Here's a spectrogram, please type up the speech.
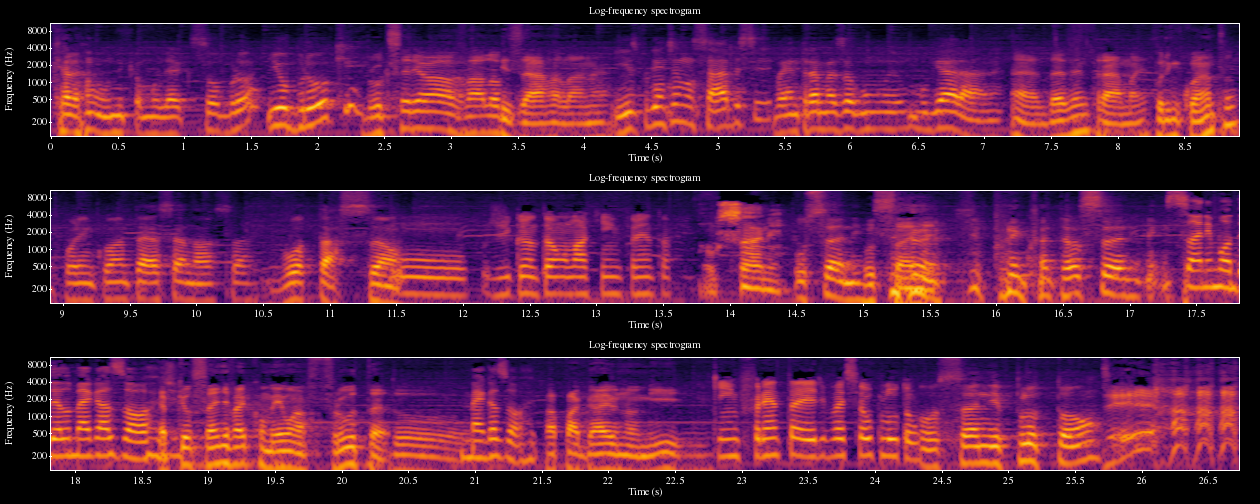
que era a única mulher que sobrou. E o Brook. Brook seria o avalo bizarro lá, né? Isso porque a gente não sabe se vai entrar mais algum Mugiará, né? É, deve entrar, mas por enquanto. Por enquanto, essa é a nossa votação. O gigantão lá que enfrenta. O Sunny. O Sunny. O Sunny. Por enquanto é o Sunny. Sunny modelo Megazord. É porque o Sunny vai comer uma fruta do Megazord. papagaio no Mi. Quem enfrenta ele vai ser o Pluton. O Sunny Pluton.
